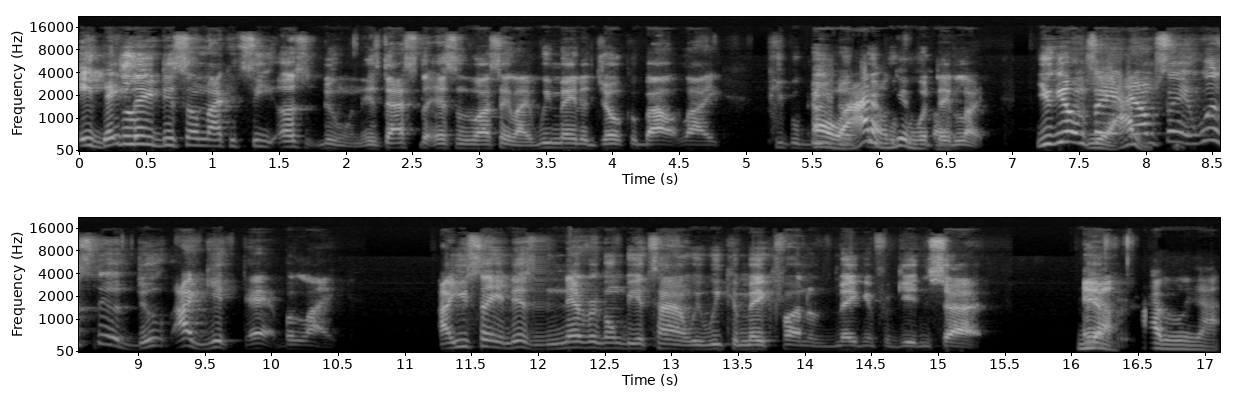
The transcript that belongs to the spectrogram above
It, they literally did something I could see us doing. Is that's the essence of what I say? Like we made a joke about like people beating Oh, up I don't people give for a what they like. You get what I'm saying? Yeah, and I'm saying we'll still do. I get that, but like, are you saying there's never gonna be a time where we can make fun of Megan for getting shot? no, probably not.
